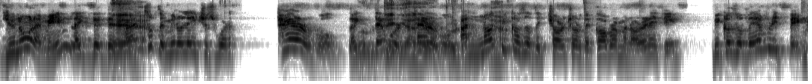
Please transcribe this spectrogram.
you know what I mean. Like the, the Yeah. times of the Middle Ages were terrible. Like they they- were yeah, they were terrible, and not yeah. because of the church or the government or anything, because of everything.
